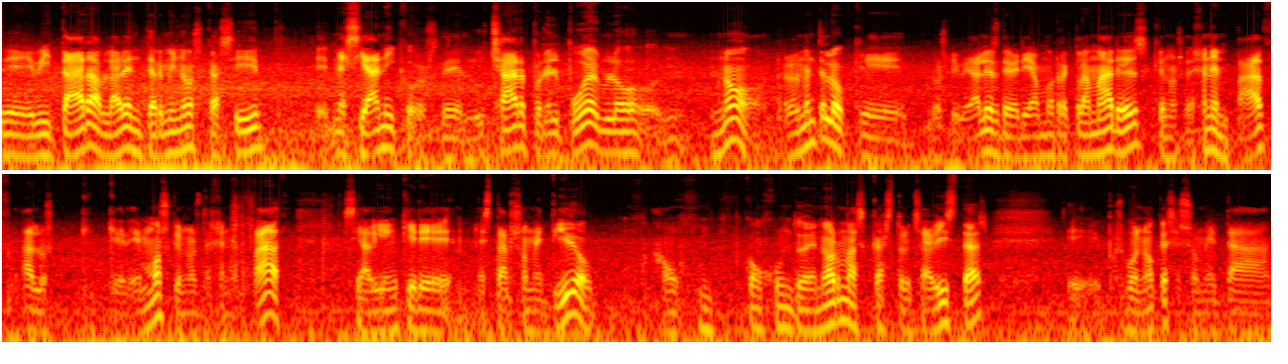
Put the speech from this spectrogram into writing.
de evitar hablar en términos casi mesiánicos, de luchar por el pueblo. No, realmente lo que los liberales deberíamos reclamar es que nos dejen en paz a los que queremos que nos dejen en paz. Si alguien quiere estar sometido a un conjunto de normas castrochavistas, eh, pues bueno, que se someta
